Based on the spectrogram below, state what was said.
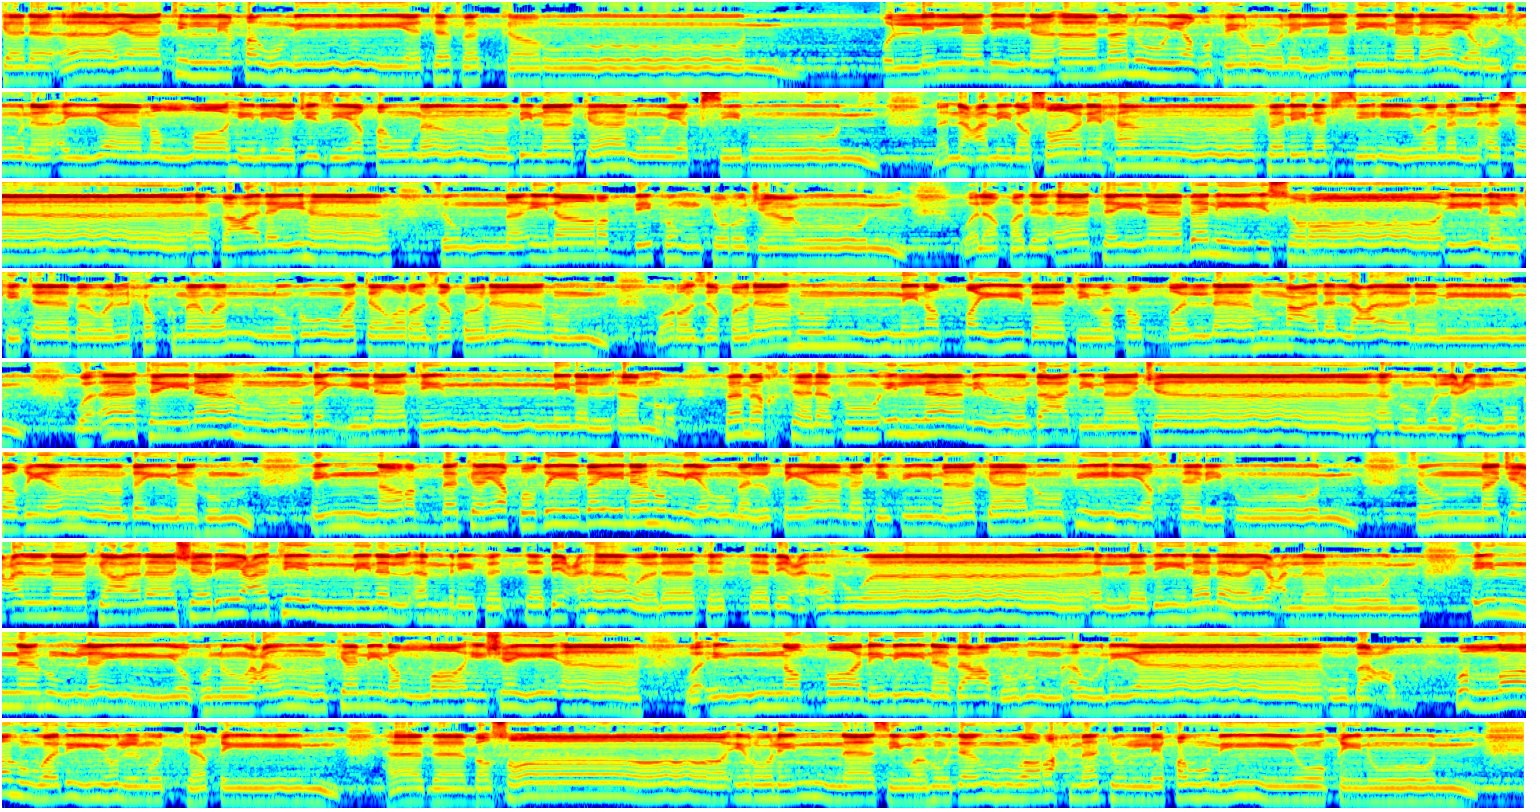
لآيات لقوم يتفكرون قل للذين آمنوا يغفروا للذين لا يرجون أيام الله ليجزي قوما بما كانوا يكسبون من عمل صالحا فلنفسه ومن أساء فعليها ثم إلى ربكم ترجعون ولقد آتينا بني إسرائيل الكتاب والحكم والنبوة ورزقناهم ورزقناهم من الطيبات وفضلناهم على العالمين وآتيناهم بينات من الأمر فما اختلفوا إلا من بعد ما جاءهم العلم بغيا بينهم إن ربك يقضي بينهم يوم القيامة فيما كانوا فيه يختلفون ثم جعلناك على شريعة من الأمر فاتبعها ولا تتبع أهواء الذين لا يعلمون إنهم لن يغنوا عنك من الله شيئا وإن الظالمين بعضهم أولياء بعض والله ولي المتقين هذا بصائر للناس وهدى ورحمة لقوم يوقنون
